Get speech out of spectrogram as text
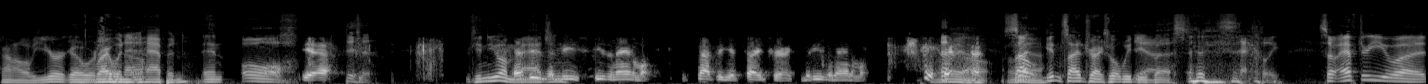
I don't know a year ago or something. right so when now. it happened. And oh, Yeah, can you that dude's a imagine? beast. He's an animal. Not to get sidetracked, but he's an animal. Oh, yeah. Oh, So yeah. getting sidetracked is what we do Yeah. best. exactly. So after you uh,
